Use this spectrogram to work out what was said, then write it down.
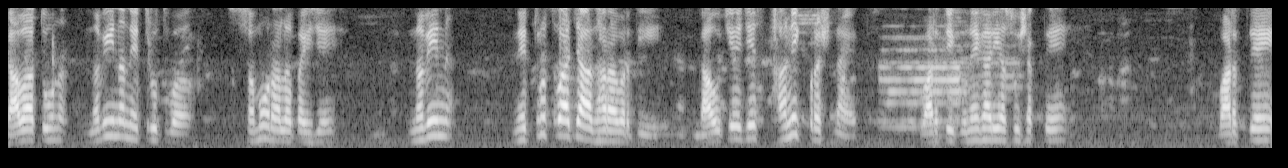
गावातून नवीन नेतृत्व समोर आलं पाहिजे. नवीन नेतृत्वाच्या आधारावरती गावचे जे स्थानिक प्रश्न आहेत वाढती गुन्हेगारी असू शकते वाढते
